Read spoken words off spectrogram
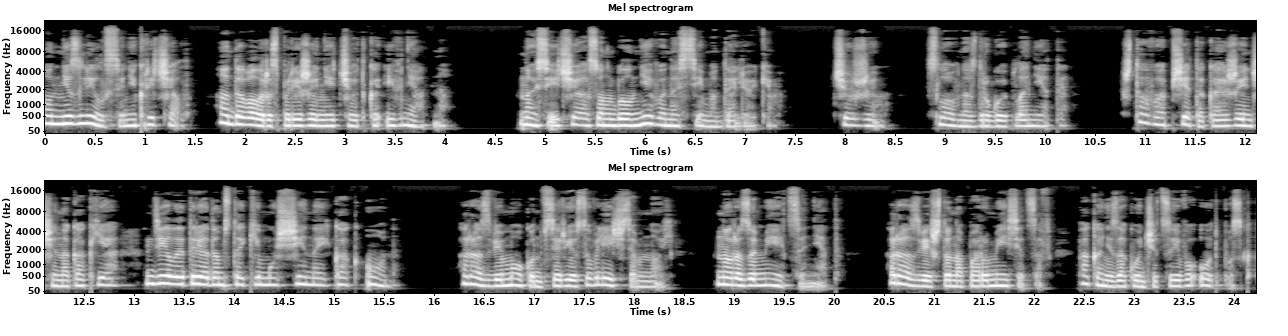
Он не злился, не кричал, а давал распоряжение четко и внятно. Но сейчас он был невыносимо далеким, чужим, словно с другой планеты. Что вообще такая женщина, как я, делает рядом с таким мужчиной, как он? Разве мог он всерьез увлечься мной? Ну, разумеется, нет. Разве что на пару месяцев, пока не закончится его отпуск.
